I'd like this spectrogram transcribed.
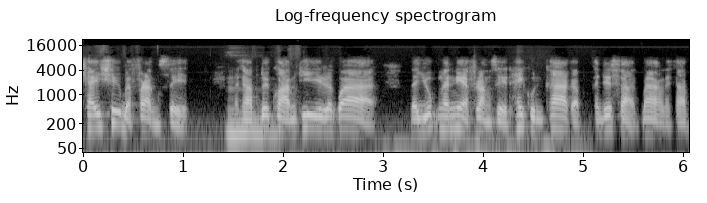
ใช้ชื่อแบบฝรั่งเศสนะครับ ด้วยความที่เรียกว่าในยุคนั้นเนี่ยฝรั่งเศสให้คุณค่ากับคณิตศาสตร์มากเลยครับ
